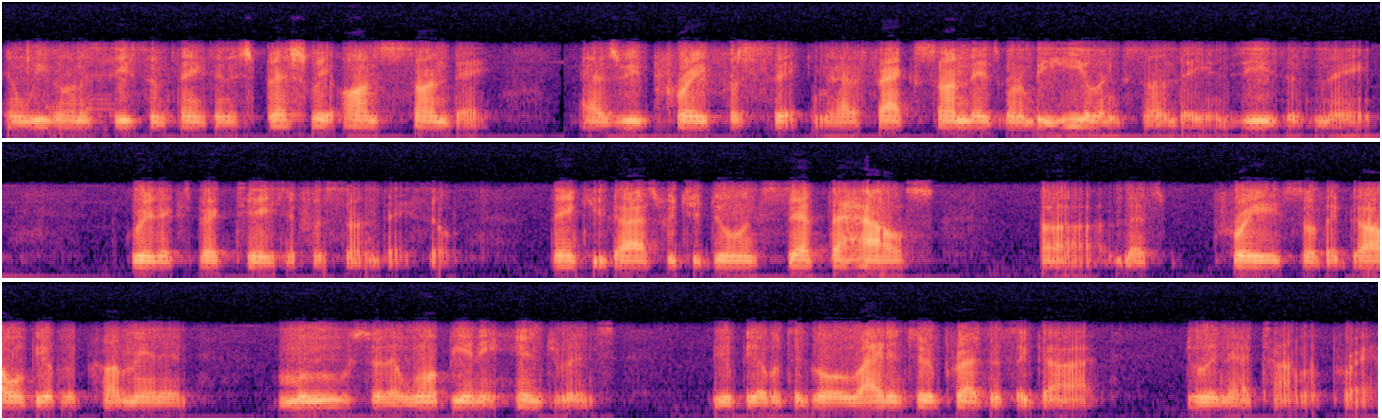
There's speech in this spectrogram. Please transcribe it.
and we're going to see some things, and especially on Sunday as we pray for sick. Matter of fact, Sunday is going to be Healing Sunday in Jesus' name. Great expectation for Sunday. So thank you guys for what you're doing. Set the house. Uh, let's pray so that God will be able to come in and move so there won't be any hindrance. You'll be able to go right into the presence of God during that time of prayer.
